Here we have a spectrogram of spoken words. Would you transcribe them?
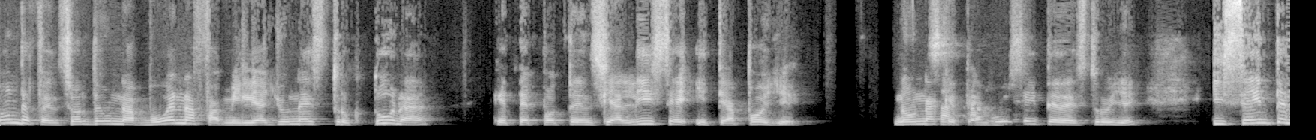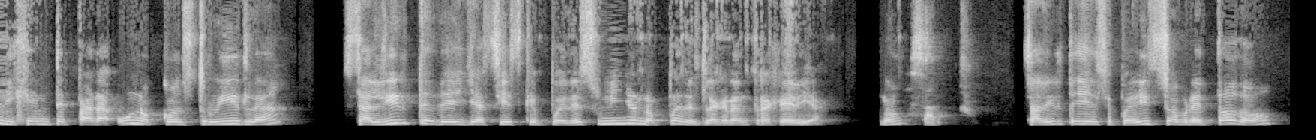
un defensor de una buena familia y una estructura que te potencialice y te apoye, no una que te abuse y te destruye. Y sea inteligente para, uno, construirla salirte de ella si es que puedes. Un niño no puedes, la gran tragedia, ¿no? Exacto. Salirte de ella se puede y sobre todo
